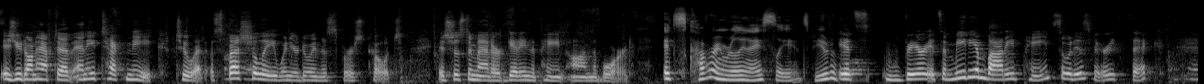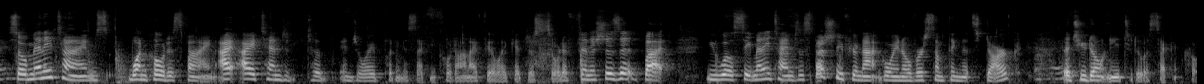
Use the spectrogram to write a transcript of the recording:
is you don't have to have any technique to it, especially when you're doing this first coat. It's just a matter of getting the paint on the board. It's covering really nicely. It's beautiful. It's very, it's a medium bodied paint, so it is very thick. So many times one coat is fine. I, I tend to, to enjoy putting a second coat on. I feel like it just sort of finishes it, but you will see many times, especially if you're not going over something that's dark, that you don't need to do a second coat.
